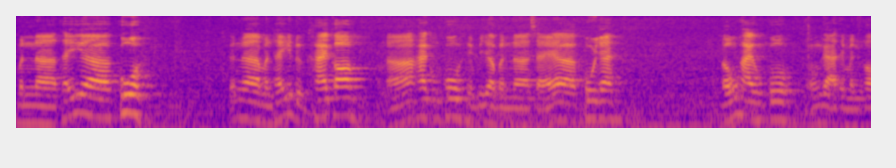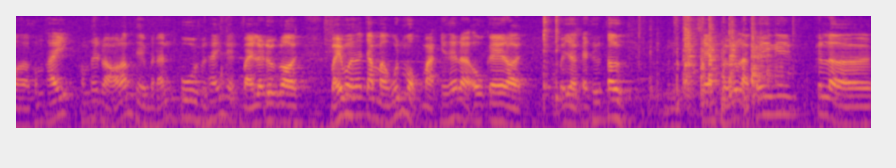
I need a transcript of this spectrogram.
mình ờ, thấy ờ, cua. Cái mình thấy được hai con. Đó, hai con cua thì bây giờ mình sẽ cua nha. Đúng, hai con cua. Con gà thì mình còn không thấy không thấy rõ lắm. Thì mình đánh cua mình thấy vậy là được rồi. 70 phần trăm mà quýnh một mặt như thế là ok rồi. Bây giờ cái thứ tư, mình xem thử là cái cái cái là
